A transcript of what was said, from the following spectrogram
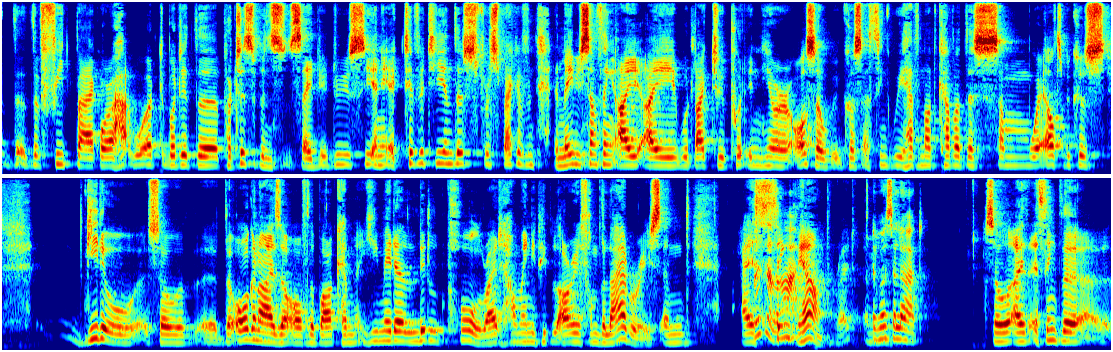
the, the, feedback or how, what, what did the participants say? Do, do you see any activity in this perspective? And maybe something I, I would like to put in here also, because I think we have not covered this somewhere else because Guido, so uh, the organizer of the barcamp, he made a little poll, right? How many people are here from the libraries? And I think, yeah, right. I mean, it was a lot. So I, I, think the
